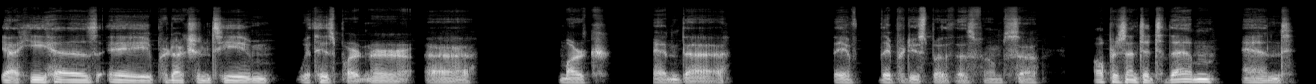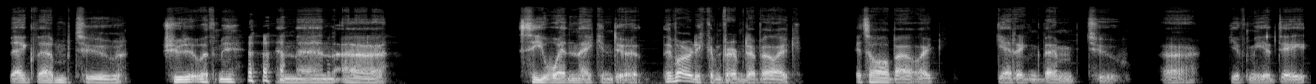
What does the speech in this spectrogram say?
yeah he has a production team with his partner uh, mark and uh, they've they produced both those films. So i'll present it to them and beg them to shoot it with me and then uh, see when they can do it. They've already confirmed it but like it's all about like getting them to uh, give me a date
